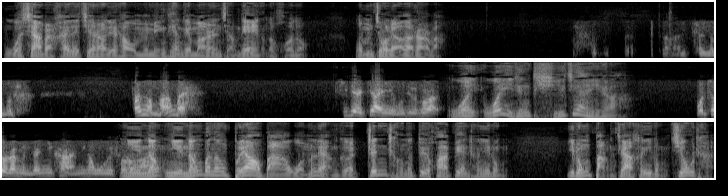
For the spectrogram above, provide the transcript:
我下边还得介绍介绍我们明天给盲人讲电影的活动，我们就聊到这儿吧。啊，这都不。帮个忙呗，提点建议，我就说，我我已经提建议了，我这咱们跟你看，你看我跟你说，你能你能不能不要把我们两个真诚的对话变成一种一种绑架和一种纠缠？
